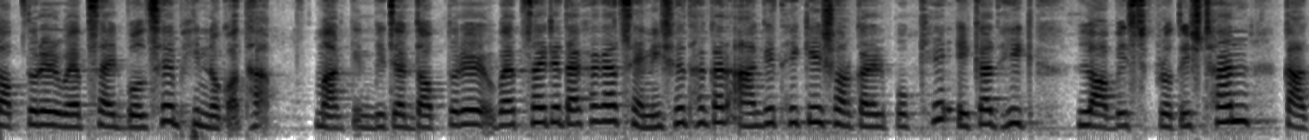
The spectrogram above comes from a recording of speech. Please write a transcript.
দপ্তরের ওয়েবসাইট বলছে ভিন্ন কথা। মার্কিন বিচার দপ্তরের ওয়েবসাইটে দেখা গেছে, নিষেধাজ্ঞার আগে থেকে সরকারের পক্ষে একাধিক লবিস্ট প্রতিষ্ঠান কাজ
